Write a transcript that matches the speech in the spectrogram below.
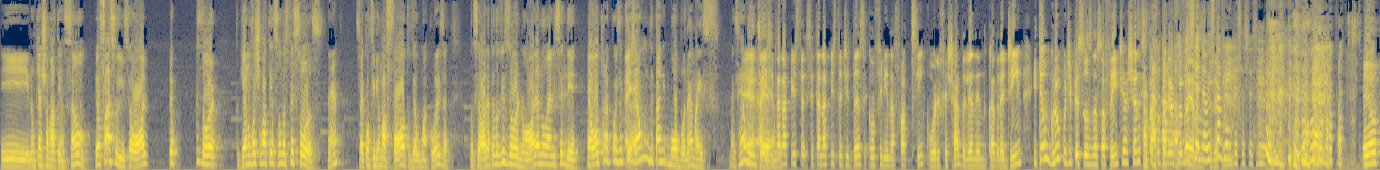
e não quer chamar atenção, eu faço isso, eu olho pro visor, porque eu não vou chamar a atenção das pessoas, né? Você vai conferir uma foto, ver alguma coisa, você olha pelo visor, não olha no LCD. É outra coisa que é você- um detalhe bobo, né? Mas, mas realmente É, aí é, você tá na pista, você tá na pista de dança conferindo a foto assim, com o olho fechado, olhando do quadradinho, e tem um grupo de pessoas na sua frente achando que você tá E fotografando você elas, não entendeu? está vendo essas pessoas. Eu,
